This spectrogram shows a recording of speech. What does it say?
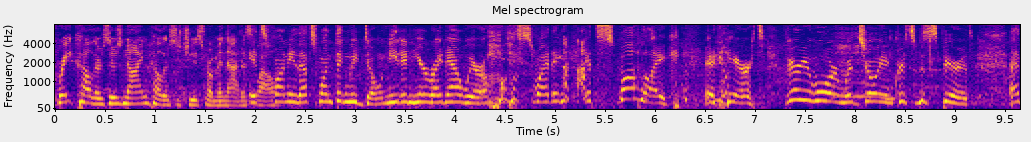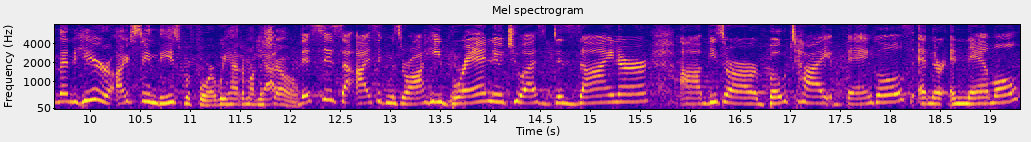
Great colors. There's nine colors to choose from in that as It's well. It's funny. That's one thing we don't need in here right now. We're all sweating. It's spa-like in here. It's very warm with joy and Christmas spirit. And then here, I've seen these before. We had them on the show. This is uh, Isaac Mizrahi, brand new to us, designer. Um, these are our bow tie bangles, and they're enamel.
